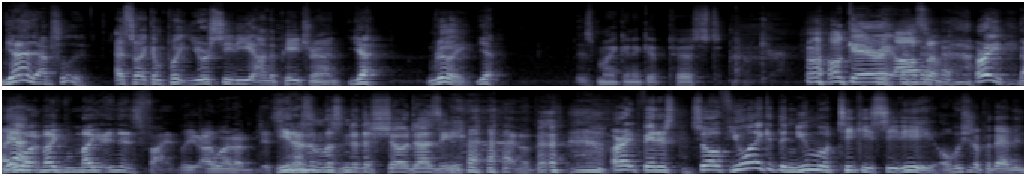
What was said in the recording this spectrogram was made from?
Yeah, absolutely. uh, so I can put your CD on the Patreon? Yeah. Really? Yeah. Is Mike gonna get pissed? okay, all right, awesome. All right, yeah. you know Mike, Mike, it's fine. I want to. he doesn't listen to the show, does he? I don't think. so. All right, faders. So if you want to get the new Moteki CD, oh, we should have put that at the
